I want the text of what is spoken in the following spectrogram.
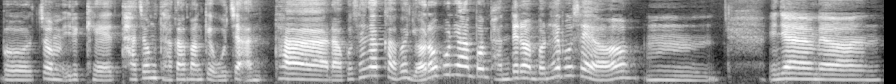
뭐 좀 이렇게 다정다감한 게 오지 않다라고 생각하면 여러분이 한번 반대로 한번 해보세요. 음, 왜냐하면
